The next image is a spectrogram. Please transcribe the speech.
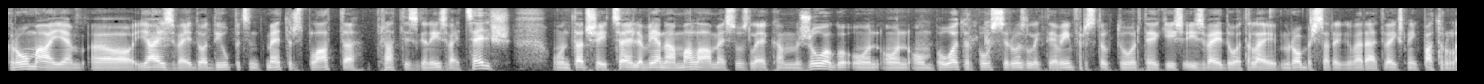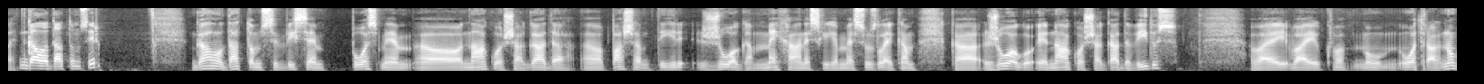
krūmājiem, uh, jāizveido 12 metrus plata, praktiski gan izveido ceļš, un tad šī ceļa vienā malā mēs uzliekam žogu, un, un, un pa otru pusi ir uzlikta jau infrastruktūra, tiek izveidota, lai robežsargi varētu veiksmīgi patrulēt. Gala datums ir? Gala datums ir visiem posmiem nākošā gada pašam tīri žogam, mehāniski, ja mēs uzliekam, ka žogu ir nākošā gada vidus vai, vai nu, otrā, nu,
